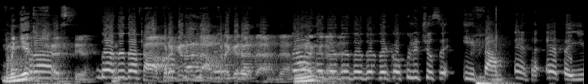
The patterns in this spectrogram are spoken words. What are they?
Мне... Да, да, да. А, про города, про города, да. Да, да, да, да, да, да, как включился, и там это, это, и...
